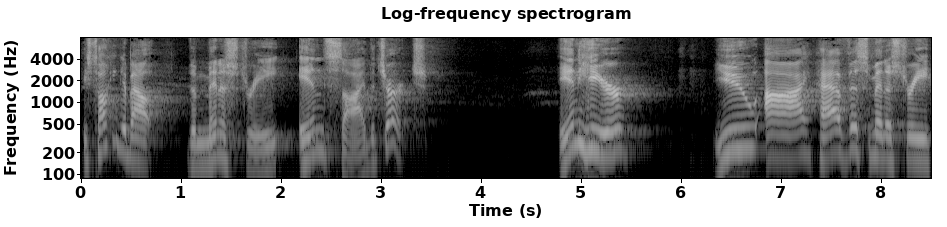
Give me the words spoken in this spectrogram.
He's talking about the ministry inside the church. In here, you, I have this ministry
